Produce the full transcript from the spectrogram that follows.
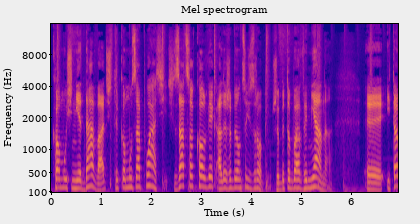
komuś nie dawać, tylko mu zapłacić za cokolwiek, ale żeby on coś zrobił, żeby to była wymiana. Y, I ta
